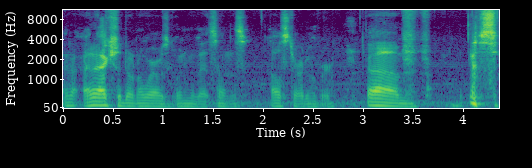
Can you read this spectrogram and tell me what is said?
I don't- I actually don't know where I was going with that sentence. I'll start over. Um So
